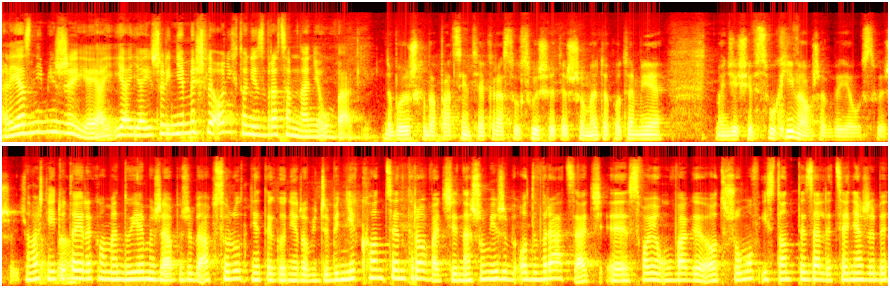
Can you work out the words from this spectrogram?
ale ja z nimi żyję. Ja, ja, ja, jeżeli nie myślę o nich, to nie zwracam na nie uwagi. No bo już chyba pacjent, jak raz usłyszy te szumy, to potem je będzie się wsłuchiwał, żeby je usłyszeć. No właśnie, tutaj rekomendujemy, żeby, żeby absolutnie tego nie robić, żeby nie koncentrować się na szumie, żeby odwracać e, swoją uwagę od szumów i stąd te zalecenia, żeby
